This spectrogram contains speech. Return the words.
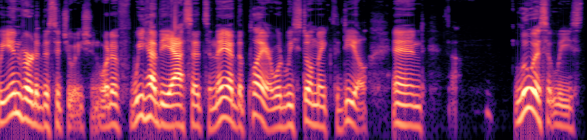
we inverted the situation? What if we had the assets and they had the player? Would we still make the deal? And uh, Lewis, at least,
